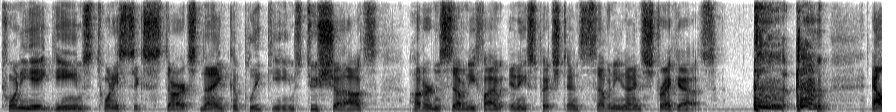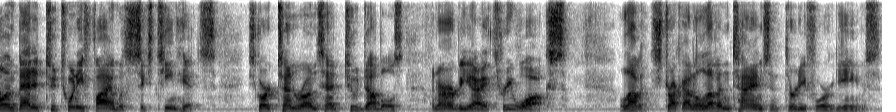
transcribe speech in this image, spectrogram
28 games, 26 starts, 9 complete games, 2 shutouts, 175 innings pitched, and 79 strikeouts. Allen batted 225 with 16 hits. He scored 10 runs, had 2 doubles, an RBI, 3 walks, 11, struck out 11 times in 34 games.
